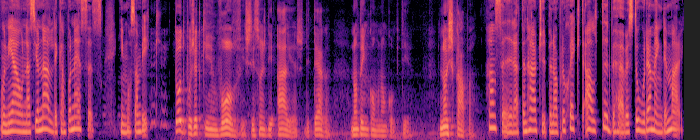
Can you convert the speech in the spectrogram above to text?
União Nacional de Camponeses, i Moçambique. Todo projeto que envolve extensões de áreas de terra não tem como não competir. Não escapa. Han säger att den här typen av projekt alltid behöver stora mängder mark,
